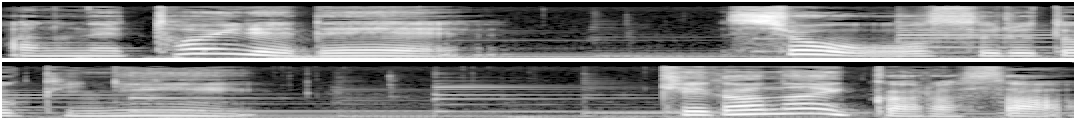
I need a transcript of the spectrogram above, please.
あのねトイレでショーをする時に毛がないからさ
